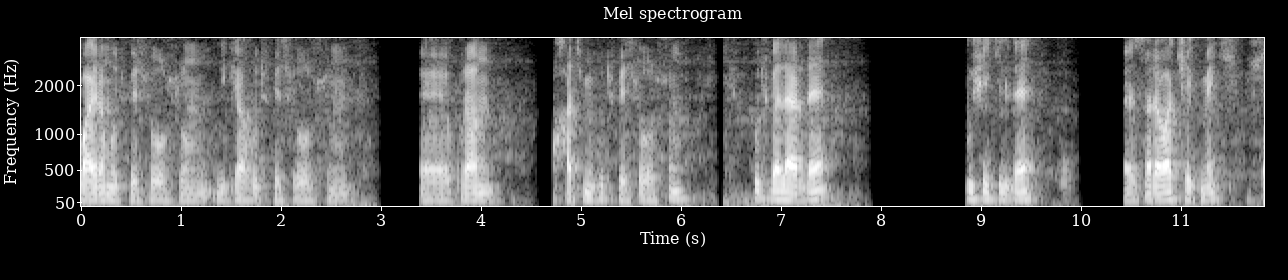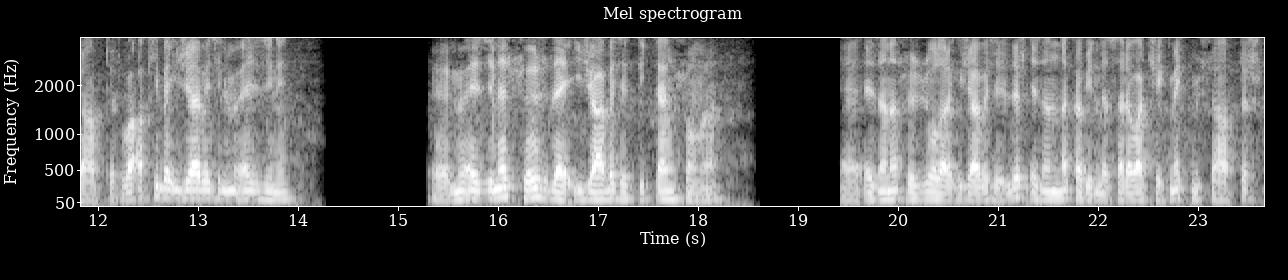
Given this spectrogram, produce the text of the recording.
bayram hutbesi olsun, nikah hutbesi olsun, e, Kur'an hatmi hutbesi olsun. Hutbelerde bu şekilde e, salavat çekmek müstehaptır. Ve akibe icabetil müezzini e, müezzine sözle icabet ettikten sonra e, ezana sözlü olarak icabet edilir. Ezanın akabinde salavat çekmek müstehaptır.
